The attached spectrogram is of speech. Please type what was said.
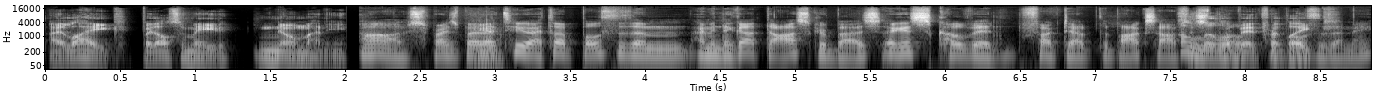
I like but also made no money. oh, I'm surprised by Yeah. that too. I thought both of them. I mean, they got the Oscar buzz. I guess COVID fucked up the box office a little for- bit, for both like, of them. Eh?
